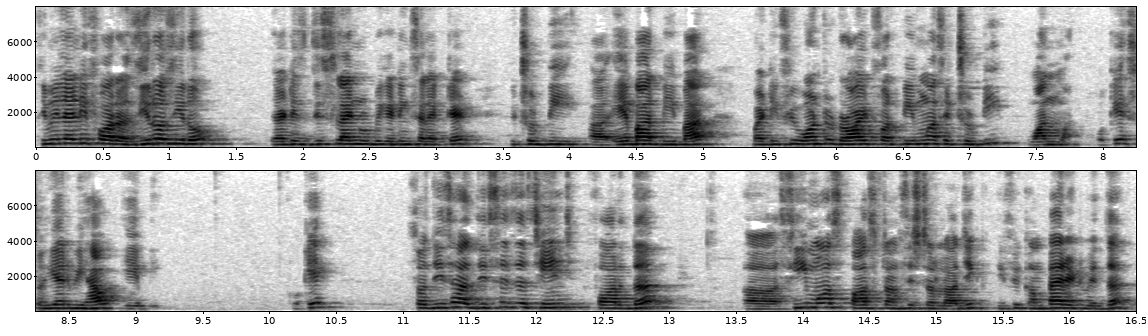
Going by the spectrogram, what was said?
Similarly, for uh, 0, 0, that is this line would be getting selected. It should be uh, A bar B bar. But if you want to draw it for PMOS, it should be 1, 1. Okay, so here we have AB okay? So these are this is the change for the uh, CMOS pass transistor logic if you compare it with the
